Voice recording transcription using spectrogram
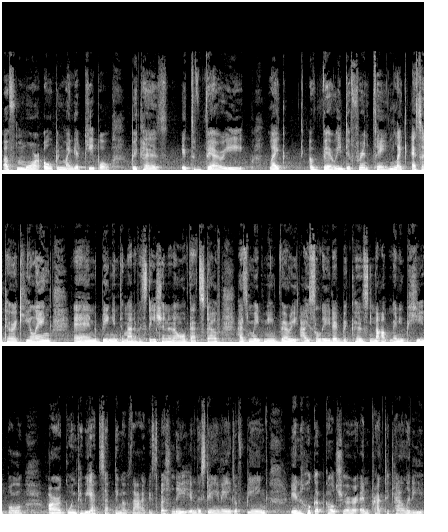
of more open minded people because it's very, like, a very different thing, like esoteric healing and being into manifestation and all of that stuff has made me very isolated because not many people are going to be accepting of that, especially in this day and age of being in hookup culture and practicality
